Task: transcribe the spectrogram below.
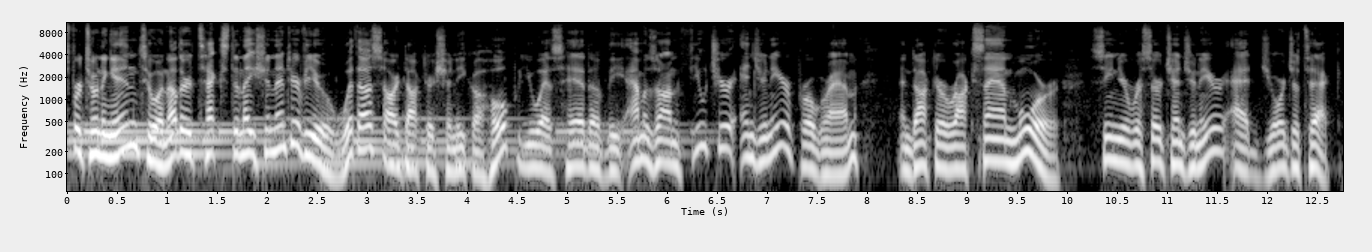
for tuning in to another Techstination interview. With us are Dr. Shanika Hope, U.S. Head of the Amazon Future Engineer Program, and Dr. Roxanne Moore, Senior Research Engineer at Georgia Tech.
